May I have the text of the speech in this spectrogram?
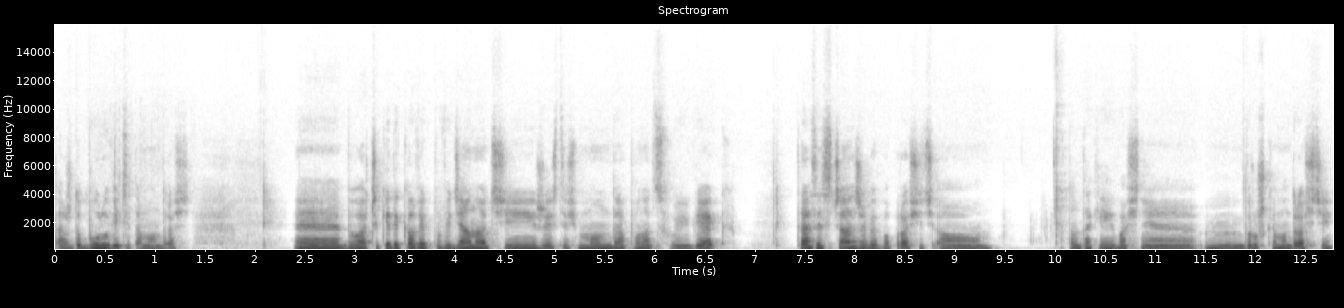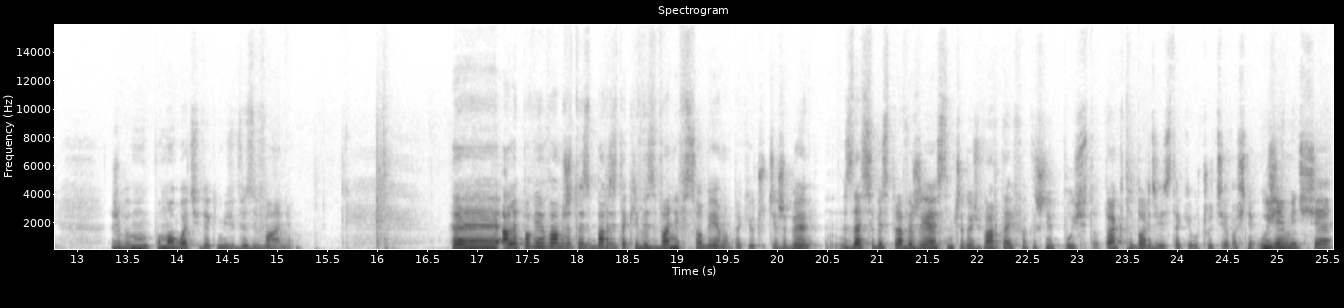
aż do bólu, wiecie, ta mądrość. E, Była, czy kiedykolwiek powiedziano Ci, że jesteś mądra ponad swój wiek? Teraz jest czas, żeby poprosić o tą takiej właśnie mm, wróżkę mądrości, żeby pomogła Ci w jakimś wyzwaniu. Ale powiem Wam, że to jest bardziej takie wyzwanie w sobie, ja mam takie uczucie, żeby zdać sobie sprawę, że ja jestem czegoś warta i faktycznie pójść w to, tak? To bardziej jest takie uczucie, właśnie uziemić się,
